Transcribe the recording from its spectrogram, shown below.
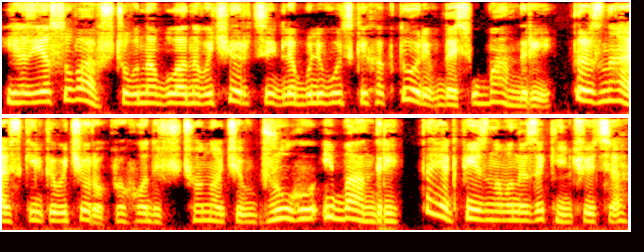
Я з'ясував, що вона була на вечірці для болівудських акторів десь у бандрі. Ти ж знаєш, скільки вечірок проходить щоночі в джугу і бандрі, та як пізно вони закінчуються.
